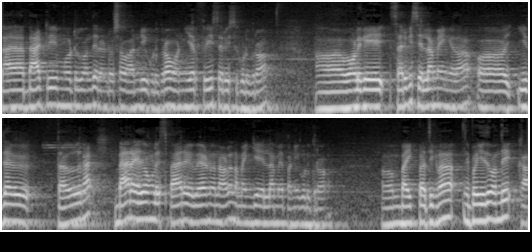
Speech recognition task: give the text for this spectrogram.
பே பேட்ரி மோட்டருக்கு வந்து ரெண்டு வருஷம் வாரண்டி கொடுக்குறோம். ஒன் இயர் ஃப்ரீ சர்வீஸ் கொடுக்குறோம். உங்களுக்கு சர்வீஸ் எல்லாமே இங்கே தான் இதை தவிர வேறு எதுவும் உங்களுக்கு ஸ்பேர் வேணும்னாலும் நம்ம இங்கே எல்லாமே பண்ணி கொடுக்குறோம். பைக் பார்த்திங்கன்னா இப்போ இது வந்து கா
